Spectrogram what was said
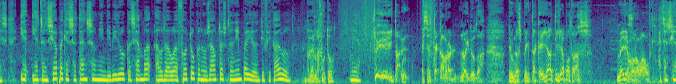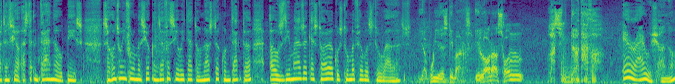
és. I, i atenció perquè s'atansa un individu que sembla el de la foto que nosaltres tenim per identificar-lo. A ver la foto. Mira, Sí, y tan. Es este cabrón, no hay duda. De un aspecto que ya tira para atrás. Medio jorobado. atenció, atenció, està entrant al pis. Segons la informació que ens ha facilitat el nostre contacte, els dimarts a aquesta hora acostuma a fer les trobades. I avui és dimarts, i l'hora són les 5 de la tarda. És raro, això, no?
